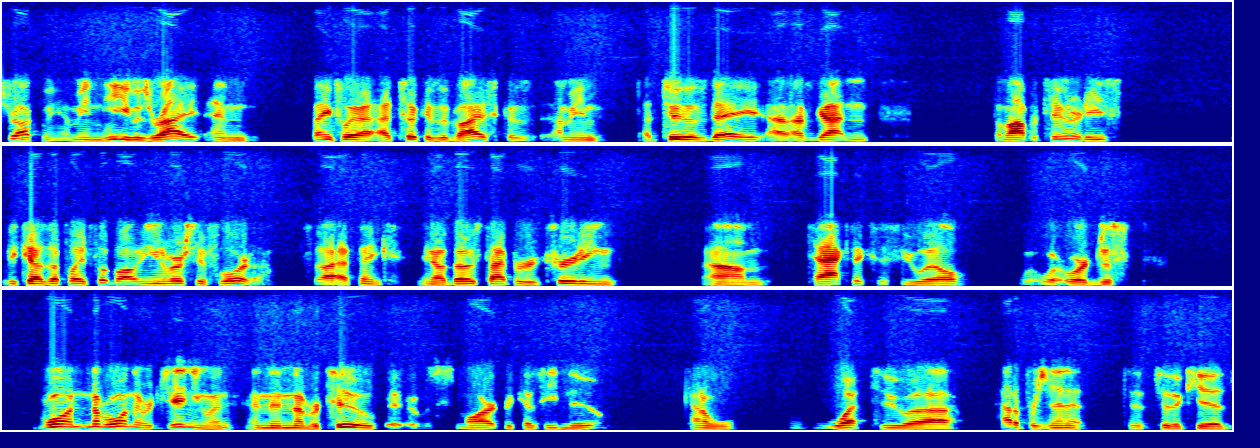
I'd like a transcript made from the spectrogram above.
struck me. I mean, he was right. And thankfully I, I took his advice because, I mean, to this day, I, I've gotten some opportunities because I played football at the University of Florida. So I think you know those type of recruiting um, tactics, if you will, were, were just one. Number one, they were genuine, and then number two, it, it was smart because he knew kind of what to uh, how to present it to, to the kids.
